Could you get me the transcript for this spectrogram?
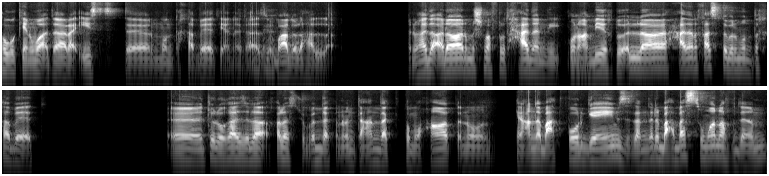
هو كان وقتها رئيس المنتخبات يعني غازي. وبعده لهلأ. إنه هذا قرار مش مفروض حدا يكون عم بياخده إلا حدا خصه بالمنتخبات. آه، قلت له غازي لأ خلص شو بدك؟ إنه أنت عندك طموحات إنه كان عندنا بعد four games إذا بنربح بس one of them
